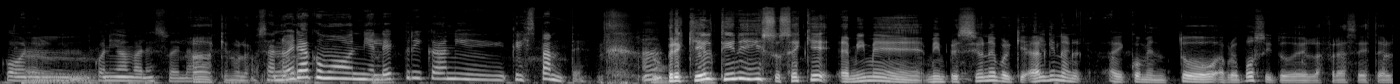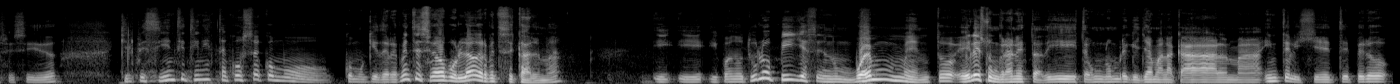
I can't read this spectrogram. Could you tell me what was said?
con, con Iván Valenzuela. Ah, que no la O sea, no era como ni eléctrica ni crispante. ¿ah? Pero es que él tiene eso, o sea, es que a mí me, me impresiona porque alguien eh, comentó a propósito de la frase esta del suicidio, que el presidente tiene esta cosa como, como que de repente se va por un lado, de repente se calma. Y, y, y, cuando tú lo pillas en un buen momento, él es un gran estadista, un hombre que llama a la calma, inteligente, pero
